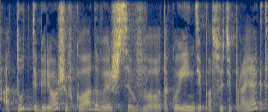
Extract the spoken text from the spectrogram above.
А тут ты берешь и вкладываешься в такой инди, по сути, проект,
